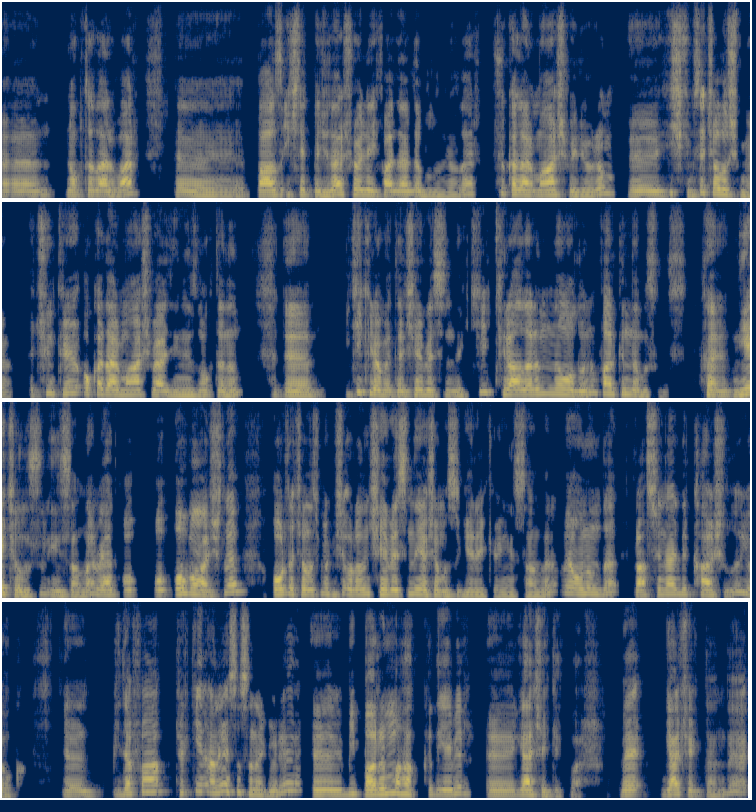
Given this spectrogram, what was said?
eee, noktalar var. Eee, bazı işletmeciler şöyle ifadelerde bulunuyorlar. Şu kadar maaş veriyorum, eee, hiç kimse çalışmıyor. E, çünkü o kadar maaş verdiğiniz noktanın, eee, 2 kilometre çevresindeki kiraların ne olduğunun farkında mısınız? Hani, niye çalışsın insanlar veya o o o maaşla orada çalışmak için oranın çevresinde yaşaması gerekiyor insanların ve onun da rasyonel bir karşılığı yok. Eee, bir defa Türkiye'nin anayasasına göre, eee, bir barınma hakkı diye bir, eee, gerçeklik var ve gerçekten de,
